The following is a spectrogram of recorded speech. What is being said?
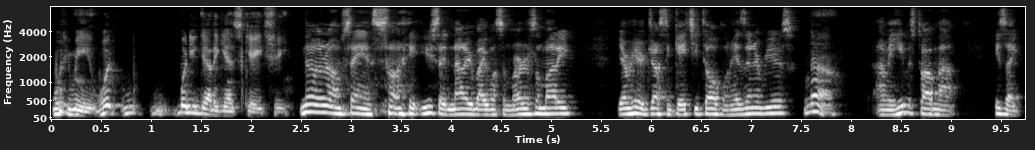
What do you mean? What what do you got against Gaethje? No, no, no. I'm saying so, you said not everybody wants to murder somebody. You ever hear Justin Gaethje talk on his interviews? No. I mean, he was talking about. He's like,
